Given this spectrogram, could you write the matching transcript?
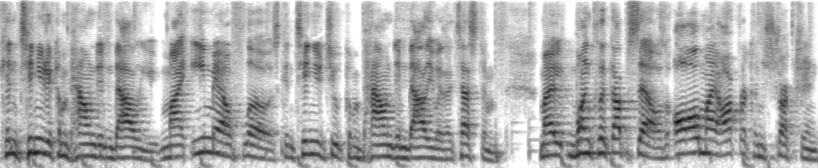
continue to compound in value. My email flows continue to compound in value as I test them. My one click upsells, all my offer construction.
